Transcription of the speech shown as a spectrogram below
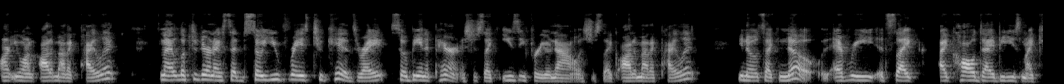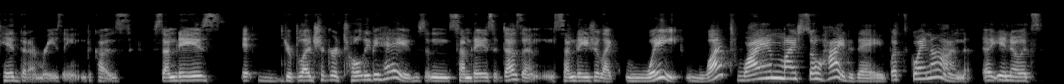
aren't you on automatic pilot? And I looked at her and I said, So you've raised two kids, right? So being a parent, it's just like easy for you now. It's just like automatic pilot. You know, it's like, no, every, it's like I call diabetes my kid that I'm raising because some days it, your blood sugar totally behaves and some days it doesn't. Some days you're like wait what? Why am i so high today? What's going on? Uh, you know it's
